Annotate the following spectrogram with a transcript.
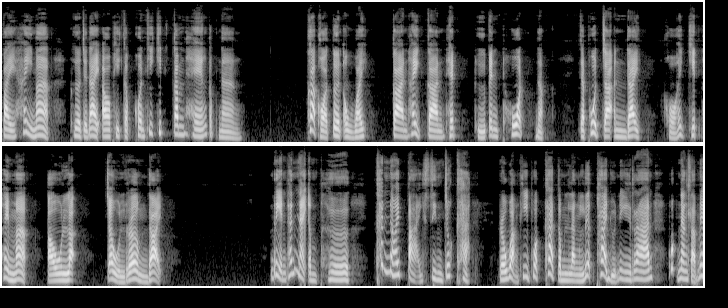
ไปให้มาก พื่อจะได้เอาผิดกับคนที่คิดกำแหงกับนาง ข้าขอเตือนเอาไว้ การให้การเท็จถือเป็นโทษหนัก จะพูดจาอันใด ขอให้คิดให้มาก เอาละเจ้าเริ่มได้ เรียนท่านนายอำเภอ ข้าน้อยป่ายสินเจ้าค่ะ ระหว่างที่พวกข้ากำลังเลือกผ้าอยู่ในร้าน พวกนางสาวแม่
